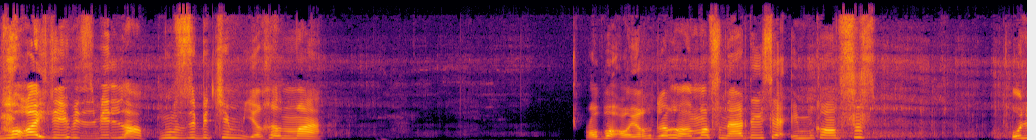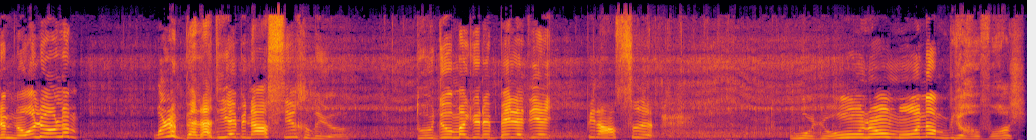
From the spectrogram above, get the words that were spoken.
Haydi bismillah. Nasıl biçim yıkılma. Ama ayakta kalması neredeyse imkansız. Oğlum ne oluyor oğlum? Oğlum belediye binası yıkılıyor. Duyduğuma göre belediye binası... Oy anam anam yavaş.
